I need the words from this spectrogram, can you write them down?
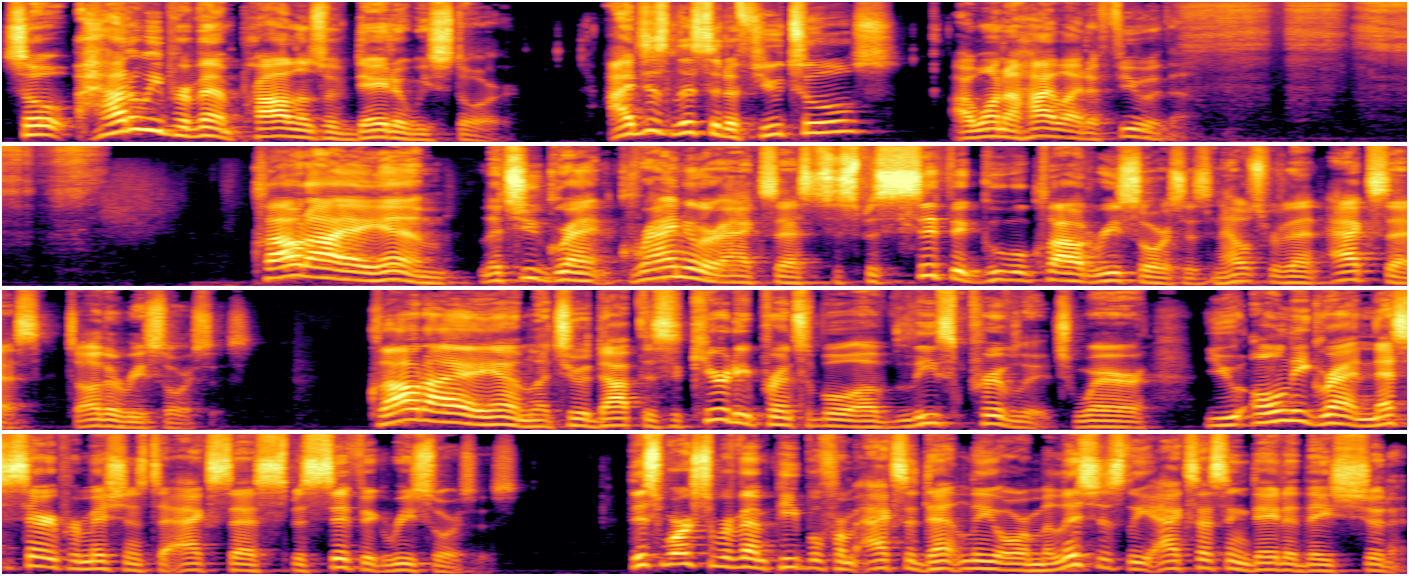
So, how do we prevent problems with data we store? I just listed a few tools. I want to highlight a few of them. Cloud IAM lets you grant granular access to specific Google Cloud resources and helps prevent access to other resources. Cloud IAM lets you adopt the security principle of least privilege, where you only grant necessary permissions to access specific resources. This works to prevent people from accidentally or maliciously accessing data they shouldn't.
